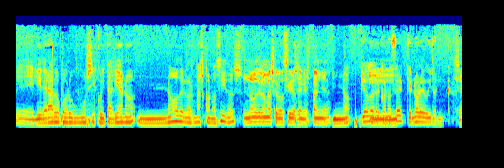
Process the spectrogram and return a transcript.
eh, liderado por un músico italiano, no de los más conocidos, No de los más conocidos en España. no. Yo debo Y- reconocer que no lo he oído nunca. Sí.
